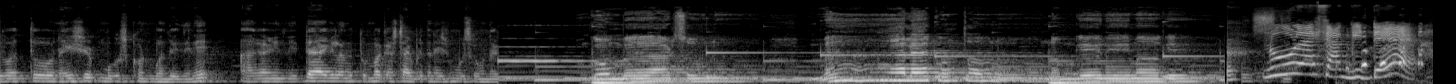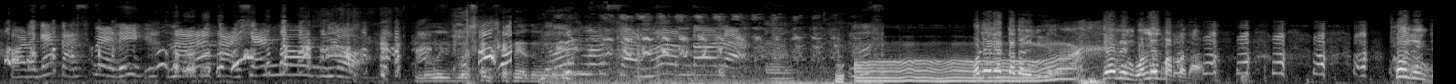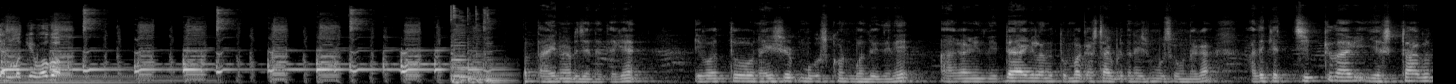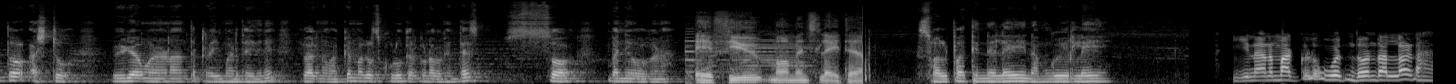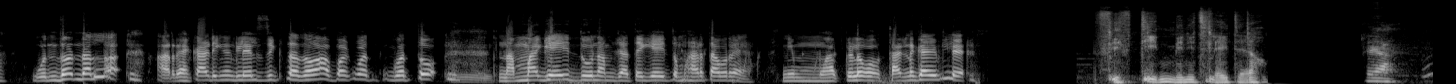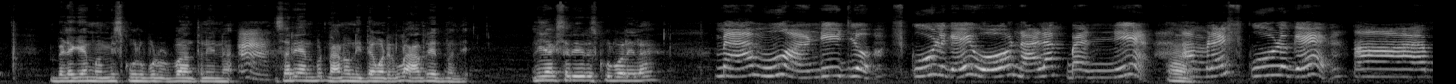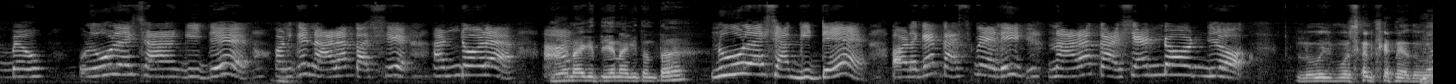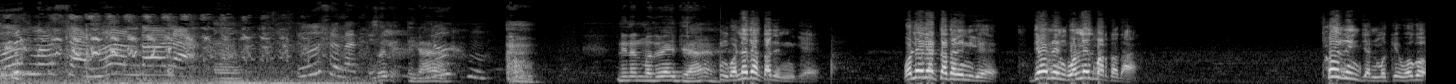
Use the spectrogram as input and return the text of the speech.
ಇವತ್ತು night shift ಮುಗಿಸ್ಕೊಂಡು ಬಂದಿದ್ದೀನಿ. ಹಾಗಾಗಿ ನಿದ್ದೆ ಆಗಿಲ್ಲ ಅಂದ್ರೆ ತುಂಬ ಕಷ್ಟ ಆಗ್ಬಿಡುತ್ತೆ ನೈಟ್ ಮುಗಿಸ್ಕೊಂಡಾಗ. ಗೊಂಬೆ ಆಡ್ಸೋನು ಮೇಲೆ ಕುಂತವನು ನಮ್ಗೆ ನಿಮಗೆ. ಒಳ್ಳೇದ್ ಒಳಗೆ ಜನ್ಮಕ್ಕೆ ನಾಳೆ ತಾಯ್ನಾಡು ಜನತೆಗೆ ಇವತ್ತು ನೈಟ್ ಶಿಫ್ಟ್ ಮುಗಿಸ್ಕೊಂಡು ಬಂದಿದ್ದೀನಿ. ಹಾಗಾಗಿ ನಿದ್ದೆ ಆಗಿಲ್ಲ ಅಂದರೆ ತುಂಬ ಕಷ್ಟ ಆಗಿಬಿಡುತ್ತೆ ನೈಟ್ ಶಿಫ್ಟ್ ಮುಗಿಸ್ಕೊಂಡಾಗ ಅದಕ್ಕೆ ಚಿಕ್ಕದಾಗಿ ಎಷ್ಟಾಗುತ್ತೋ ಅಷ್ಟು ವೀಡಿಯೋ ಮಾಡೋಣ ಅಂತ ಟ್ರೈ ಮಾಡ್ತಾ ಇದ್ದೀನಿ. ಇವಾಗ ನಮ್ಮ ಅಕ್ಕನ ಮಗಳು ಸ್ಕೂಲಿಗೆ ಕರ್ಕೊಂಡು ಹೋಗ್ಬೇಕಂತೆ. ಸೊ ಬನ್ನಿ ಹೋಗೋಣ. ಎ ಫ್ಯೂ ಮೊಮೆಂಟ್ಸ್ ಲೈಟರ್ ಸ್ವಲ್ಪ ತಿನ್ನಲೇ ನಮಗೂ ಇರಲಿ. ಈ ನನ್ನ ಮಕ್ಕಳು ಒಂದೊಂದಲ್ಲ ಅಣ್ಣ ಒಂದೊಂದಲ್ಲ. ಆ ರೆಕಾರ್ಡಿಂಗ್ ಎಲ್ಲಿ ಸಿಗ್ತದೋ ಆ ಭಗವತ್ ಗೊತ್ತು. ನಮಗೆ ಇದ್ದು ನಮ್ಮ ಜೊತೆಗೆ ಇದ್ದು ಮಾಡ್ತಾವ್ರೆ. ನಿಮ್ಮ ಮಕ್ಕಳು ತಣ್ಣಗ ಇರ್ಲಿ. 15 minutes later. ಶ್ರೇಯಾ ಬೆಳಗ್ಗೆ ಮಮ್ಮಿ ಸ್ಕೂಲ್ ಬಿಟ್ಬಿಟ್ಟು ಬಾ ಅಂತ ನಿನ್ನ. ಸರಿ ಅಂದ್ಬಿಟ್ಟು ನಾನು ನಿದ್ದೆ ಮಾಡಿರಲ್ಲ ಆದ್ರೆ ಎದ್ದು ಬಂದೆ. ನೀ ಯಾಕೆ ಸರಿ ಸ್ಕೂಲ್ ಬರಲಿಲ್ಲ ಮ್ಯಾಮು ಸ್ಕೂಲ್ಗೆ ಓ ನಾಲ್ಕು ಬನ್ನಿ. ಹಾ. ಏನಾಗಿತ್ತು ಏನಾಗಿತ್ತು ಅಂತ? ನೂರಸ್ ಆಗಿದ್ದೆ ಒಳಗೆ ಕಸ್ಬೇಡಿ ನಾಳೆ ಲೂಸ್ ಮೋಷನ್ ಕಣೆ ಅದು. ನೂರ್. ಸರಿ ಈಗ ನನ್ನ ಮದುವೆ ಆಯ್ತಾ ನಿಂಗೆ ಒಳ್ಳೇದಾಗ್ತದ ನಿನ್ಗೆ. ಒಳ್ಳೇದಾಗ್ತದ ನಿನಗೆ. ದೇವ್ರು ನಿಂಗೆ ಒಳ್ಳೇದ್ ಮಾಡ್ತದ. ನಿನ್ ಜನ್ಮಕ್ಕೆ ಹೋಗೋ.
